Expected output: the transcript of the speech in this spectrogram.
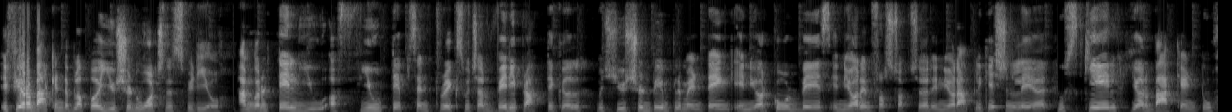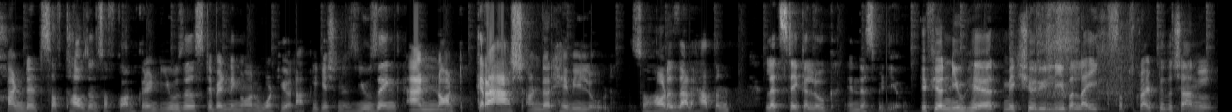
If you're a backend developer, you should watch this video. I'm going to tell you a few tips and tricks which are very practical, which you should be implementing in your code base, in your infrastructure, in your application layer to scale your backend to hundreds of thousands of concurrent users, depending on what your application is using and not crash under heavy load. So how does that happen? Let's take a look in this video. If you're new here, make sure you leave a like, subscribe to the channel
